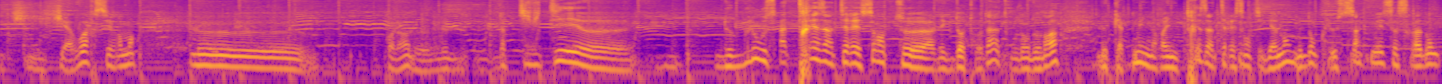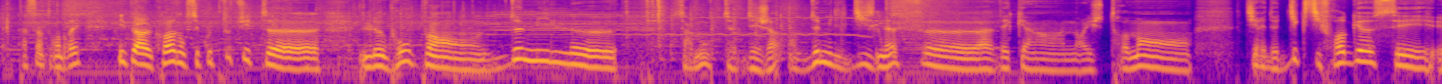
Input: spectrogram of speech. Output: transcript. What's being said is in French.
qui, à voir, c'est vraiment le voilà l'activité euh, de blues très intéressante euh, avec d'autres dates, on vous en donnera. Le 4 mai, il y aura une très intéressante également, mais donc le 5 mai, ça sera donc à Saint-André, Imperial Cross. On s'écoute tout de suite euh, le groupe en 2000. Euh, ça remonte déjà en 2019 avec un enregistrement tiré de Dixie Frog. C'est.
